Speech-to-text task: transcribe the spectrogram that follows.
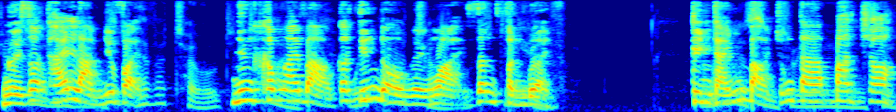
Người Do Thái làm như vậy, nhưng không ai bảo các tín đồ người ngoại dâng phần 10. Kinh Thánh bảo chúng ta ban cho.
